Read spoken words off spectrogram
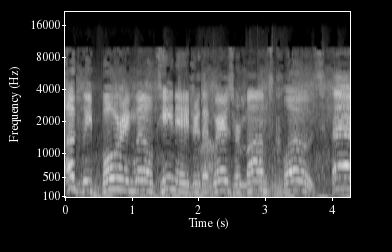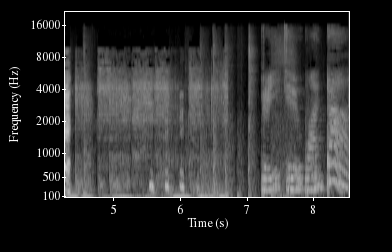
ugly, boring little teenager that wears her mom's clothes. Ah. Three, two, one, go.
